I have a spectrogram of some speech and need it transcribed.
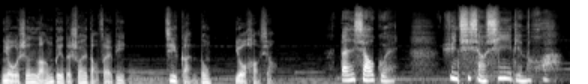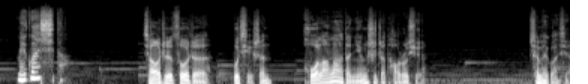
扭身狼狈的摔倒在地，既感动又好笑。胆小鬼，运气小心一点的话，没关系的。乔治坐着不起身，火辣辣的凝视着陶如雪。真没关系。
